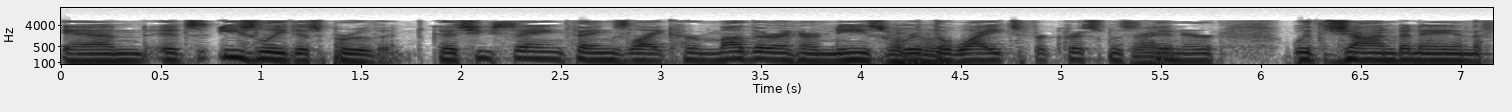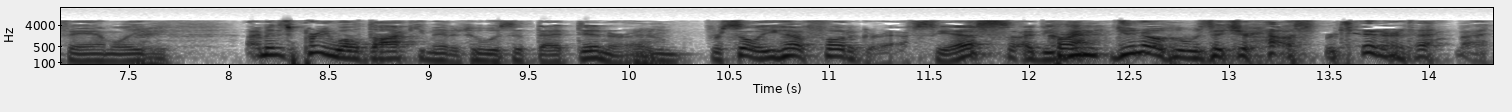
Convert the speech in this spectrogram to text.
and it's easily disproven because she's saying things like her mother and her niece were at the mm-hmm. whites for Christmas Right. dinner with JonBenét and the family. I mean, it's pretty well documented who was at that dinner. I mean, Priscilla, you have photographs, yes? I mean, you, Correct. you know who was at your house for dinner that night.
